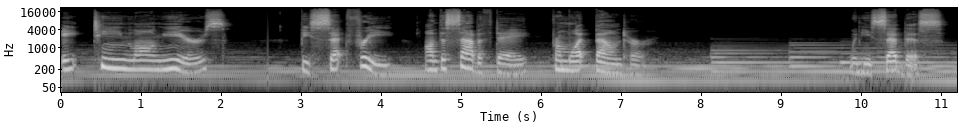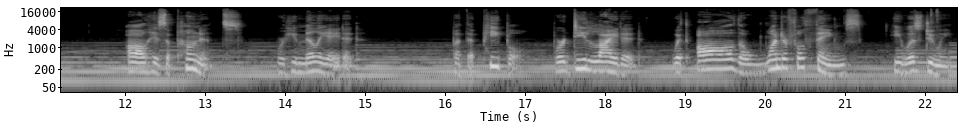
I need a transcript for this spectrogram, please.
eighteen long years, be set free on the Sabbath day from what bound her? When he said this, all his opponents were humiliated, but the people were delighted with all the wonderful things he was doing.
